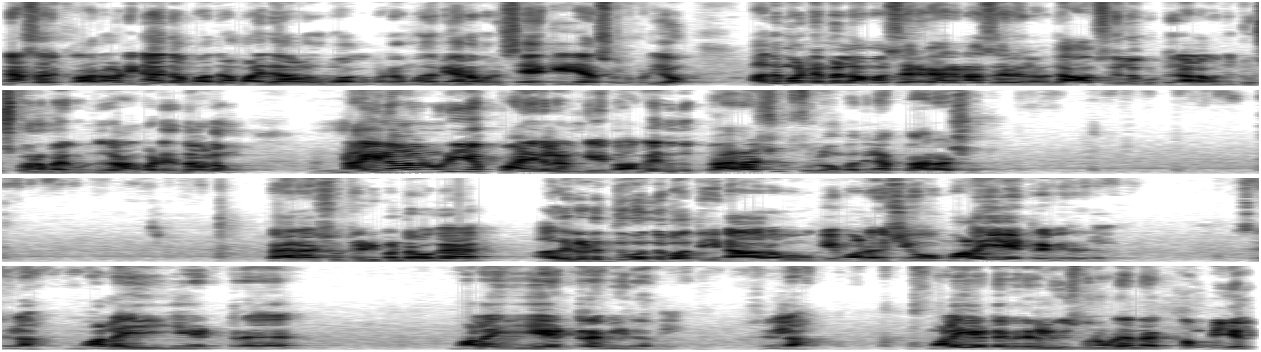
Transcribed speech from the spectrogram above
என்ன சார் காரணம் அப்படின்னா இதை பார்த்தா மனிதனால் உருவாக்கப்பட்ட முதன்மையான ஒரு செயற்கை இழையாக சொல்ல முடியும். அது மட்டும் இல்லாமல் சார் வேறு என்ன சார் இதில் வந்து ஆப்ஷன்லாம் எல்லாம் கொடுத்துருக்காங்க? கொஞ்சம் டூஸ் பண்ண மாதிரி கொடுத்துருக்காங்க. பட் இருந்தாலும் நைலானுடைய பாயிண்ட்கள் என்னன்னு கேட்பாங்க. இது வந்து பேராஷூட் சொல்லுவாங்க பார்த்தீங்கன்னா பேராஷூட் பேராஷூட் ரெடி பண்ணுறவங்க அதுக்கடுத்து வந்து பார்த்தீங்கன்னா ரொம்ப முக்கியமான விஷயம் மலை ஏற்ற வீரர்கள். சரிங்களா? மலை ஏற்ற மலை ஏற்ற வீரர்கள். சரிங்களா? மலை வீரர்கள் யூஸ் பண்ணக்கூடிய அந்த கம்பிகள்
